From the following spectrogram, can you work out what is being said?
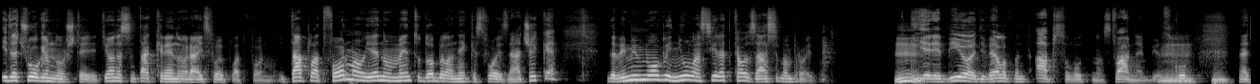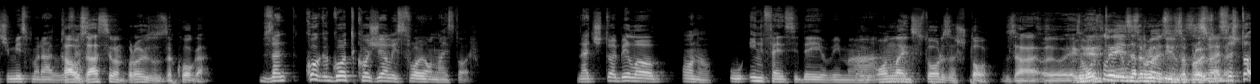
i da ću ogromno uštediti. I onda sam tak krenuo raditi svoju platformu. I ta platforma u jednom momentu dobila neke svoje značajke da bi mi mogli nju lansirati kao zaseban proizvod. Mm. Jer je bio development apsolutno, stvarno je bio skup. Mm. Znači mi smo radili... Kao zaseban proizvod za koga? za koga god ko želi svoj online store. Znači, to je bilo ono, u infancy dayovima. Online store za što? Za uh, Za evente i za za proizvode, za za proizvode? Zašto?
